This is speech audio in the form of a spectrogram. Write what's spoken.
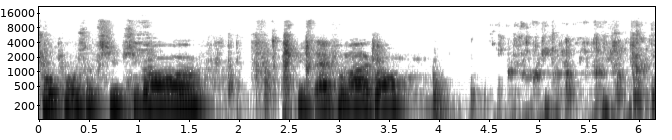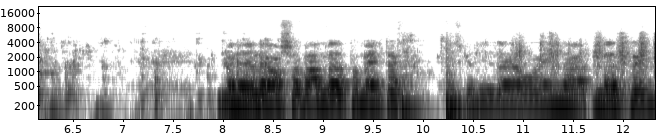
to poser chips i går, og spist alt for meget i går. Men jeg laver så bare mad på mandag. Jeg skal lige lave en uh, madplan.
